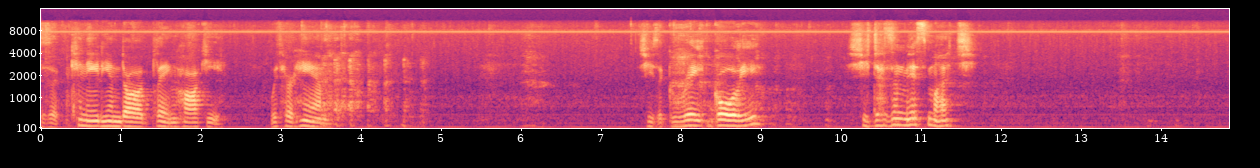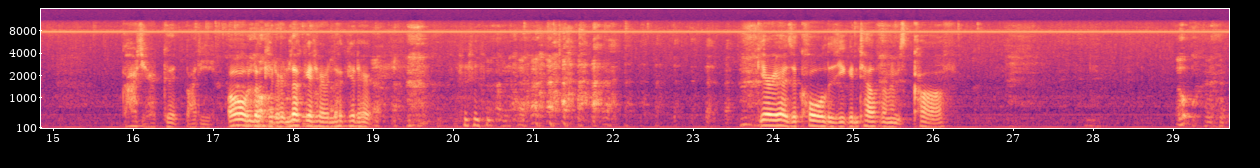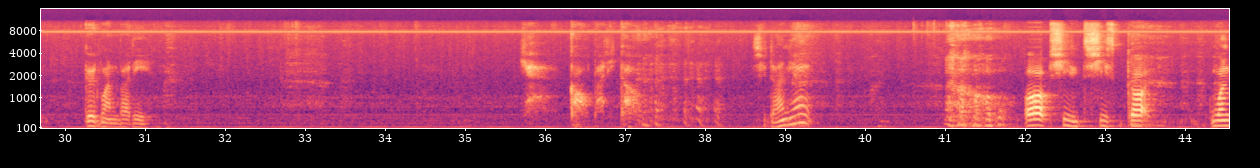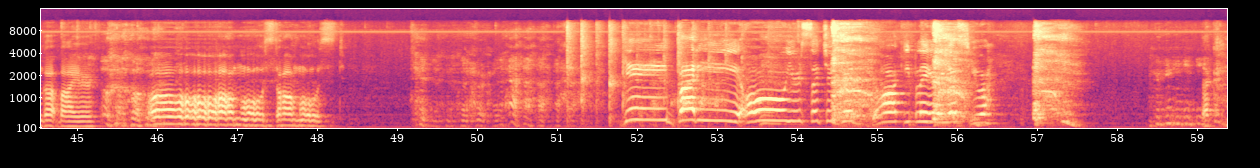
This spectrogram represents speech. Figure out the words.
This is a Canadian dog playing hockey with her ham. She's a great goalie. She doesn't miss much. God, you're a good buddy. Oh, look at her, look at her, look at her. Gary has a cold, as you can tell from his cough. Good one, Buddie. Yeah, go, Buddie, go. Is She done yet? Oh, she she's got one got by her. Oh, almost, almost. Yay, Buddie! Oh, you're such a good hockey player. Yes, you are. That kind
